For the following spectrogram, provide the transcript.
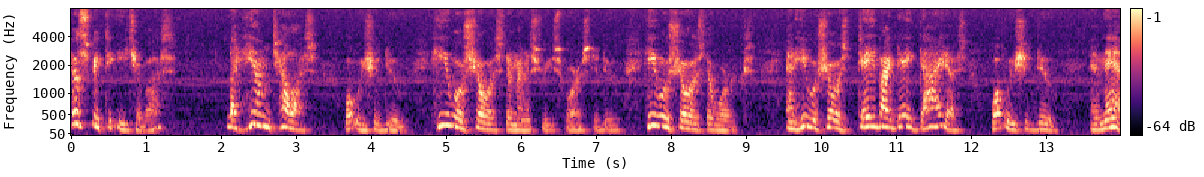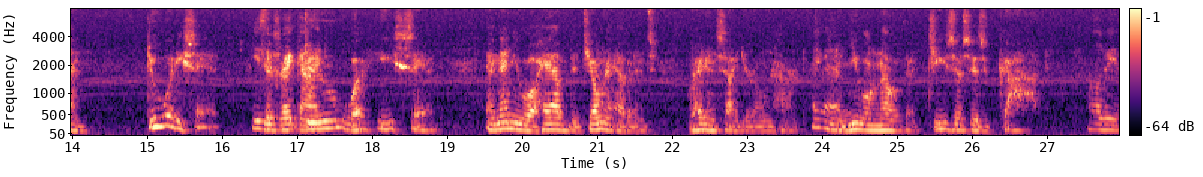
He'll speak to each of us. Let Him tell us what we should do. He will show us the ministries for us to do. He will show us the works. And He will show us day by day, guide us what we should do. And then do what He said. He's a great guy. Do what He said. And then you will have the Jonah evidence right inside your own heart. Amen. And you will know that Jesus is God. Hallelujah.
